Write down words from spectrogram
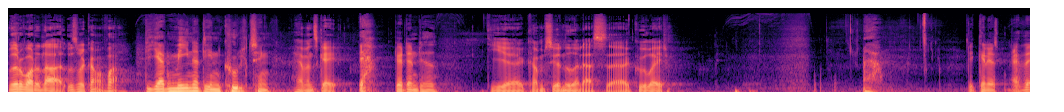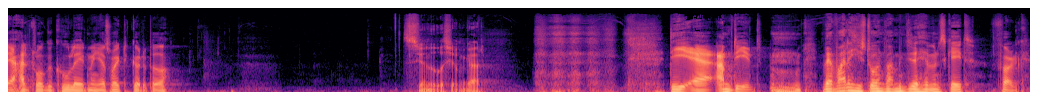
Ved du, hvor det der udtryk kommer fra? Jeg mener, det er en kult ting. Gate. Ja, det er dem, det hed. De uh, kom syret ned af deres uh, Kool-Aid. Det kan næsten, altså, jeg har aldrig drukket Kool-Aid, men jeg tror ikke, det gør det bedre. Syret ned er sjældent godt. Det er, jamen det, hvad var det historien var med de der Heaven's Gate folk?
